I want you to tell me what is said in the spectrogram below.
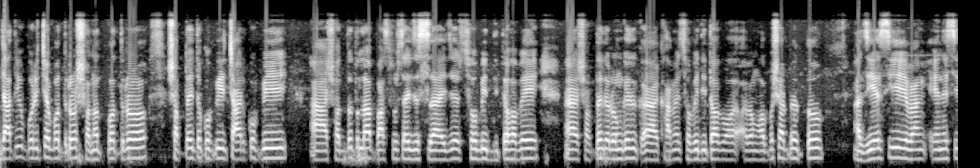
জাতীয় পরিচয়পত্র সনদপত্র সপ্তাহিত কপি চার কপি সদ্য তোলা পাসপোর্ট সাইজের সাইজের ছবি দিতে হবে সপ্তাহিত আহ, খামের ছবি দিতে হবে এবং অপসারপ্রাপ্ত জিএসসি এবং এনএসসি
